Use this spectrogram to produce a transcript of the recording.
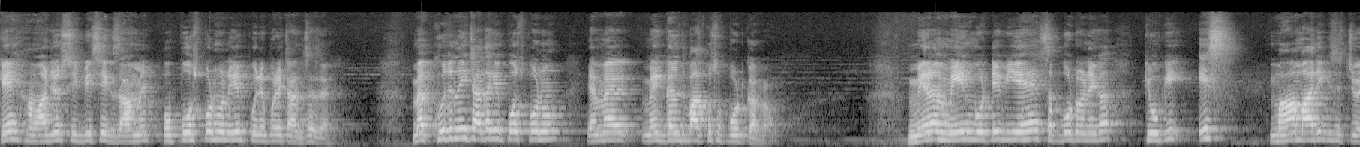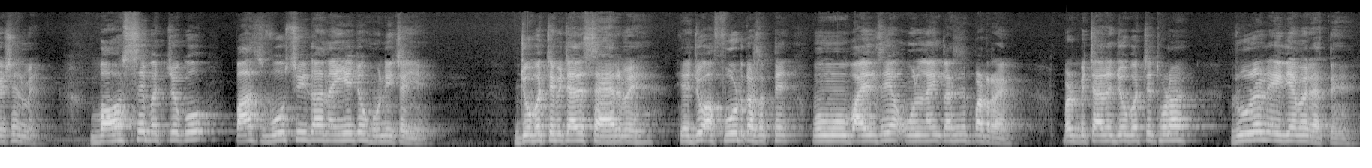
कि हमारा जो सी एग्ज़ाम है, वो पोस्टपोन होने के पूरे पूरे चांसेस है। मैं खुद नहीं चाहता कि पोस्टपोन हो या मैं मैं गलत बात को सपोर्ट कर रहा हूँ। मेरा मेन मोटिव ये है सपोर्ट होने का, क्योंकि इस महामारी की सिचुएशन में बहुत से बच्चों को पास वो सुविधा नहीं है जो होनी चाहिए। जो बच्चे बेचारे शहर में हैं या जो अफोर्ड कर सकते हैं, वो मोबाइल से या ऑनलाइन क्लासेस पढ़ रहे हैं बट बेचारे जो बच्चे थोड़ा रूरल एरिया में रहते हैं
